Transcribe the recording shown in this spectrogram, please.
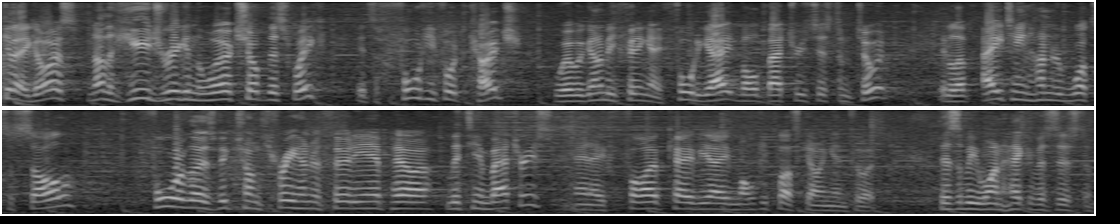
G'day guys, another huge rig in the workshop this week. It's a 40 foot coach where we're going to be fitting a 48 volt battery system to it. It'll have 1800 watts of solar, four of those Victron 330 amp hour lithium batteries and a 5 kVA multi-plus going into it. This will be one heck of a system.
